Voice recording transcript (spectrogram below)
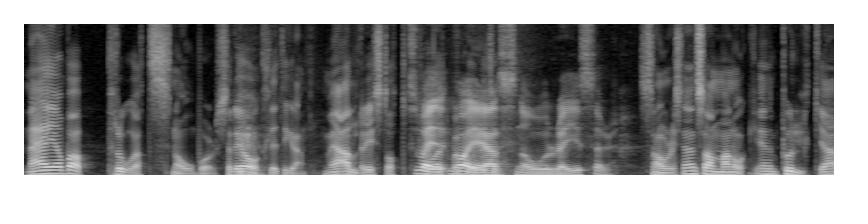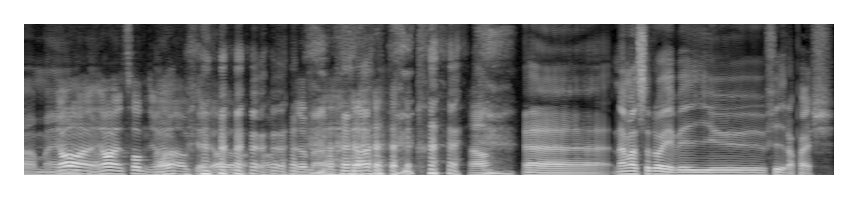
nej, jag har bara provat snowboard, så det har jag åkt lite grann. Men jag har aldrig stått Så vad är, vad är typ. snow racer? Snowracer? En sån man åker, en pulka med... Ja, ja, en sån. Ja, Ja. okej. ja, ja, ja. Är jag med. ja. Eh, nej men så då är vi ju fyra pers.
